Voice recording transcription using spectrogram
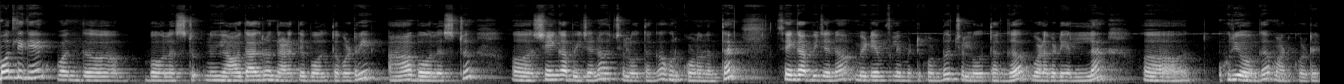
ಮೊದಲಿಗೆ ಒಂದು ಬೌಲಷ್ಟು ನೀವು ಯಾವುದಾದ್ರೂ ಒಂದು ಅಳತೆ ಬೌಲ್ ತೊಗೊಳ್ರಿ. ಆ ಬೌಲಷ್ಟು ಶೇಂಗಾ ಬೀಜನ ಚಲೋ ತಂಗ ಶೇಂಗಾ ಬೀಜನ ಮೀಡಿಯಮ್ ಫ್ಲೇಮ್ ಇಟ್ಕೊಂಡು ಚಲೋ ತಂಗ ಒಳಗಡೆ ಎಲ್ಲ ಹುರಿಯೋಂಗೆ ಮಾಡ್ಕೊಳ್ರಿ.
